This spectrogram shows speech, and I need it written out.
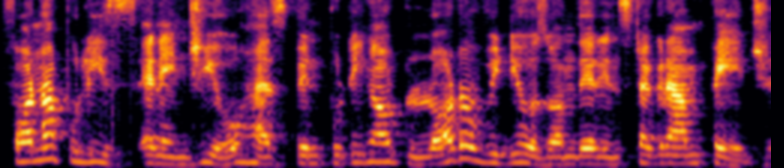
Fauna police an ngo has been putting out a lot of videos on their instagram page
